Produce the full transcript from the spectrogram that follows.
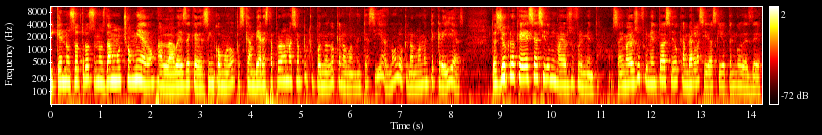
Y que nosotros nos da mucho miedo a la vez de que es incómodo pues cambiar esta programación porque pues no es lo que normalmente hacías, ¿no? Lo que normalmente creías. Entonces yo creo que ese ha sido mi mayor sufrimiento. O sea, mi mayor sufrimiento ha sido cambiar las ideas que yo tengo desde,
